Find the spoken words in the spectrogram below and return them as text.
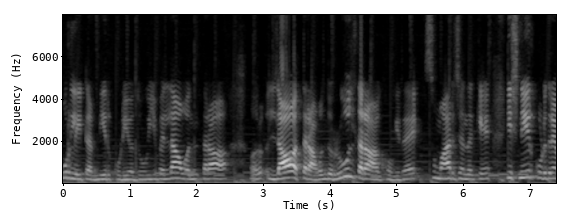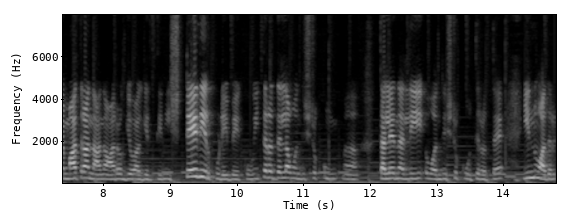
ಮೂರು ಲೀಟರ್ ನೀರು ಕುಡಿಯೋದು, ಇವೆಲ್ಲ ಒಂಥರ ಲಾ ಥರ ಒಂದು ರೂಲ್ ಥರ ಆಗೋಗಿದೆ ಸುಮಾರು ಜನಕ್ಕೆ ಇಷ್ಟು ನೀರು ಕುಡಿದ್ರೆ ಮಾತ್ರ ನಾನು ಆರೋಗ್ಯವಾಗಿರ್ತೀನಿ, ಇಷ್ಟೇ ನೀರು ಕುಡಿಬೇಕು, ಈ ಥರದ್ದೆಲ್ಲ ಒಂದಿಷ್ಟು ತಲೆನಲ್ಲಿ ಒಂದಿಷ್ಟು ಕೂತಿರುತ್ತೆ. ಇನ್ನು ಅದರ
